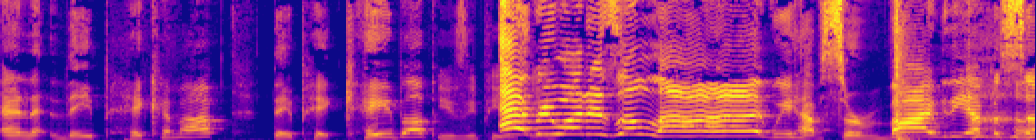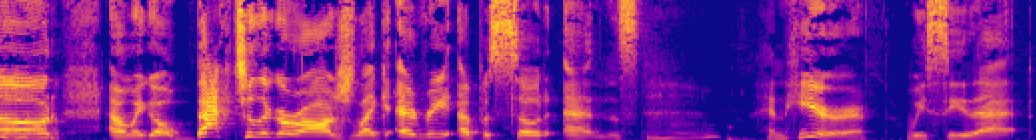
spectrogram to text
And they pick him up. They pick Cabe up. Easy peasy. Everyone is alive. We have survived the episode, and we go back to the garage like every episode ends. Mm-hmm. And here we see that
